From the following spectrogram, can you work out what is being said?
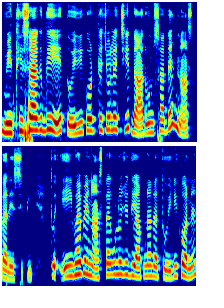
মেথি শাক দিয়ে তৈরি করতে চলেছি দারুণ স্বাদের নাস্তা রেসিপি। তো এইভাবে নাস্তাগুলো যদি আপনারা তৈরি করেন,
